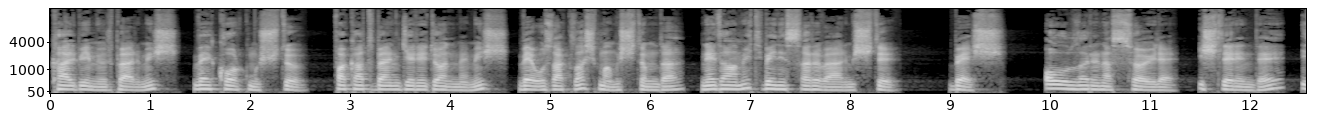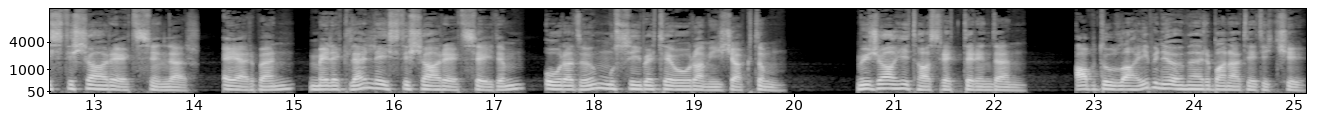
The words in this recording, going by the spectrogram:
kalbim ürpermiş ve korkmuştu. Fakat ben geri dönmemiş ve uzaklaşmamıştım da nedamet beni sarı vermişti. 5. Oğullarına söyle, işlerinde istişare etsinler. Eğer ben meleklerle istişare etseydim, uğradığım musibete uğramayacaktım. Mücahit Hazretlerinden Abdullah İbni Ömer bana dedi ki,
